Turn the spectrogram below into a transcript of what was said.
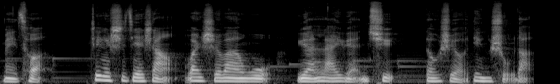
没错，这个世界上万事万物缘来缘去都是有定数的，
